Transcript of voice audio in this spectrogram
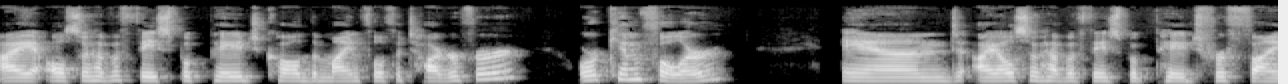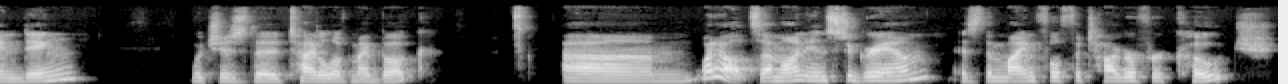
I also have a Facebook page called The Mindful Photographer or Kim Fuller. And I also have a Facebook page for Finding, which is the title of my book. Um, what else? I'm on Instagram as the Mindful Photographer Coach.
